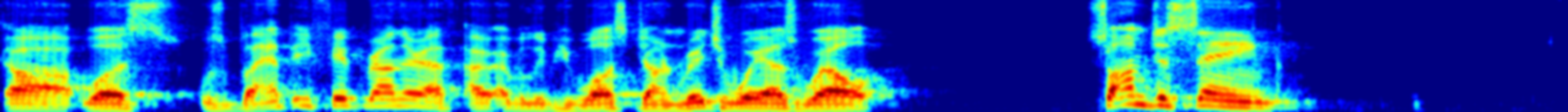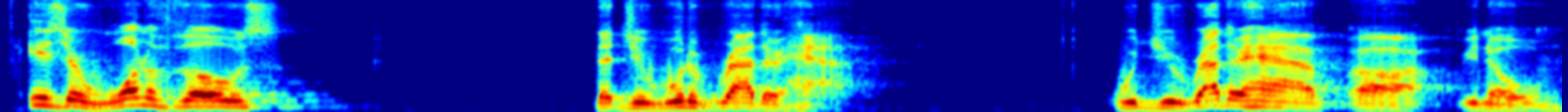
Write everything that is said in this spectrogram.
Uh, was was Bland a fifth rounder? I, I believe he was. John Ridgeway as well. So I'm just saying, is there one of those that you would have rather have? Would you rather have, uh, you know,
